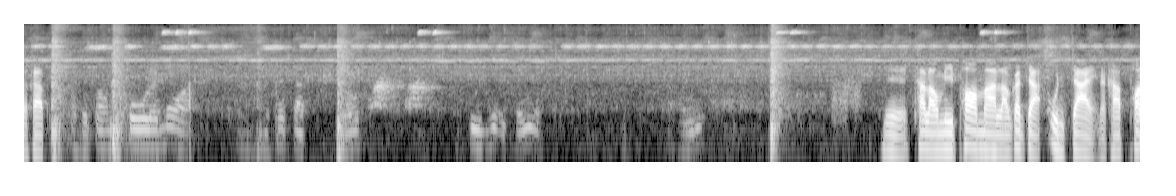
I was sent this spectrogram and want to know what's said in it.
นะครับใบตองปูเลยมั่ว ก็จัดเดี๋ยวตีเพื่อนเซ็งเลยอันนี้นี่ถ้าเรามีพ่อมาเราก็จะอุ่นใจนะครับ พ่อ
